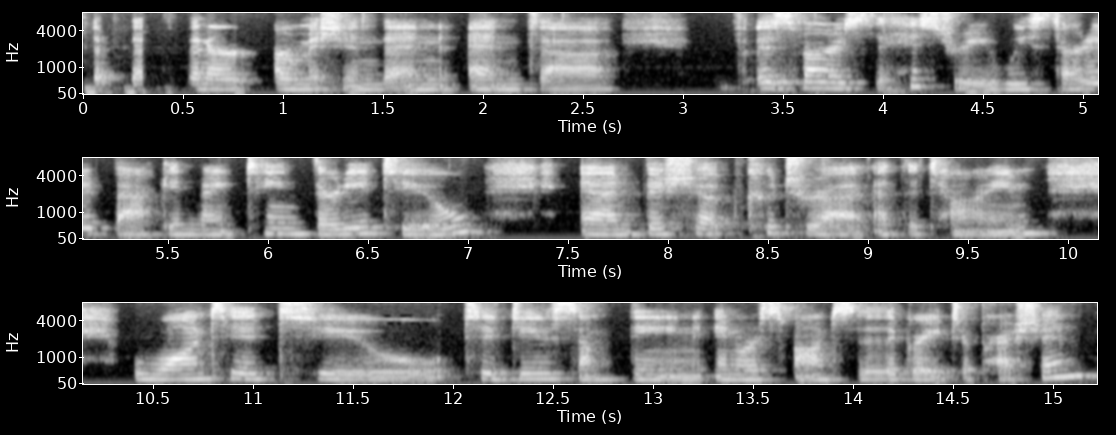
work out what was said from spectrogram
that's been our, our mission then. And, uh, as far as the history, we started back in 1932, and Bishop Kucera at the time wanted to to do something in response to the Great Depression,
